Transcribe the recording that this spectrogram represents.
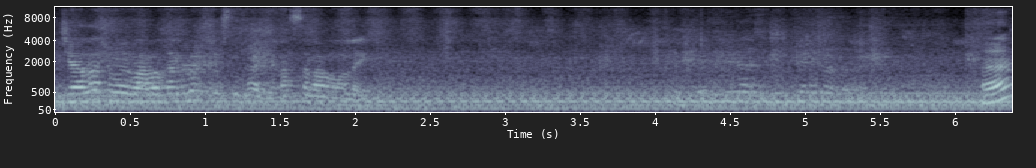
ইনশাআল্লাহ, সবাই ভালো থাকবেন, সুস্থ থাকবেন আসসালামু আলাইকুম। হ্যাঁ?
